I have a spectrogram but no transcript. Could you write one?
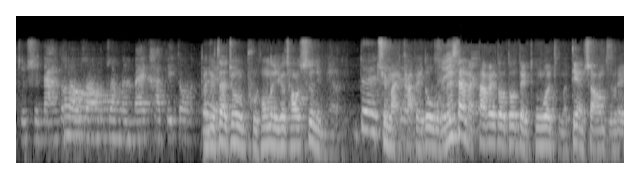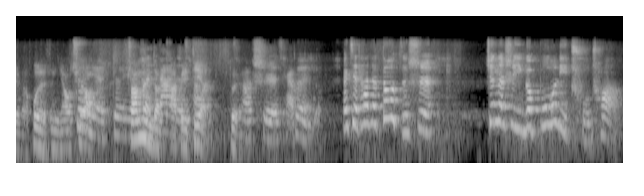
就是拿个包装专门卖咖啡豆。而且在就是普通的一个超市里面对，去买咖啡豆，我们现在买咖啡豆都得通过什么电商之类的，或者是你要去专门的咖啡店，对，超市才会有。而且它的豆子是真的是一个玻璃橱窗，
